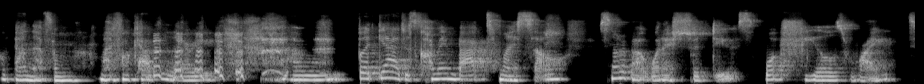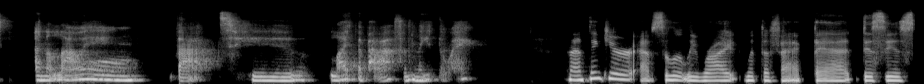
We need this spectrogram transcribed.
I'll ban that from my vocabulary. um, but yeah, just coming back to myself it's not about what I should do, it's what feels right and allowing that to light the path and lead the way. And I think you're absolutely right with the fact that this is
